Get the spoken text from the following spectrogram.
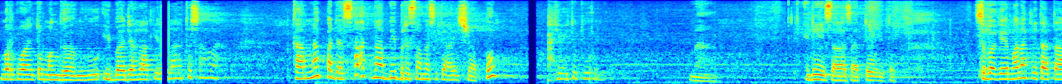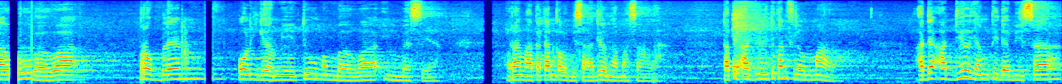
perempuan itu mengganggu ibadah laki-laki itu salah. Karena pada saat Nabi bersama Siti Aisyah pun wahyu itu turun. Nah, ini salah satu itu. Sebagaimana kita tahu bahwa problem poligami itu membawa imbas ya. Orang mengatakan kalau bisa adil nggak masalah. Tapi adil itu kan filmal. Ada adil yang tidak bisa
